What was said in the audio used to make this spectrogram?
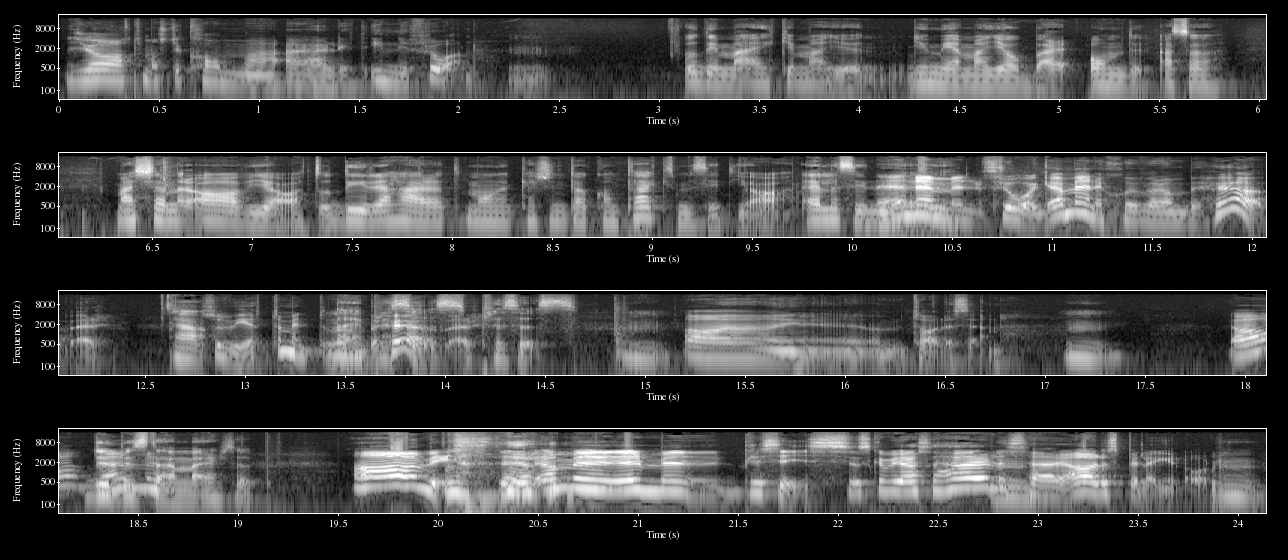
Jaet måste komma ärligt inifrån. Och det märker man ju, ju mer man jobbar. Om du, alltså, man känner av jaet. Och det är det här att många kanske inte har kontakt med sitt ja. Eller sitt Nej, nej men fråga människor vad de behöver. Ja. Så vet de inte vad nej, de precis, behöver. precis. Mm. Ja, ta det sen. Mm. Ja, Du nej, men- bestämmer, typ. Ja visst, ja, men, men precis. Ska vi göra så här eller så här? Ja det spelar ingen roll. Mm.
